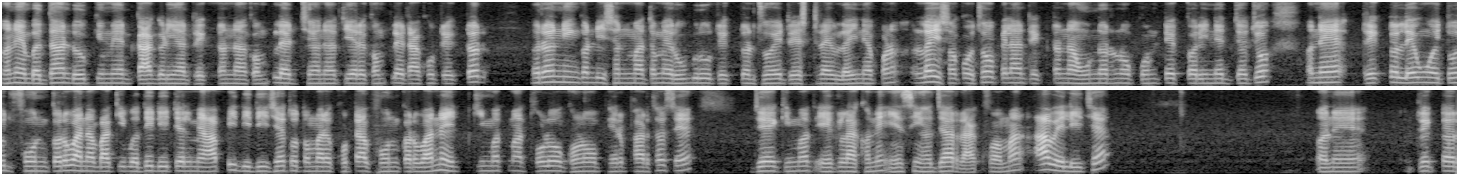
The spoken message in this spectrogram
અને બધા ડોક્યુમેન્ટ કાગળિયા ટ્રેક્ટરના કમ્પ્લેટ છે અને અત્યારે કમ્પ્લેટ આખું ટ્રેક્ટર રનિંગ કન્ડિશનમાં તમે રૂબરૂ ટ્રેક્ટર જોઈ ટેસ્ટ ડ્રાઈવ લઈને પણ લઈ શકો છો. પહેલાં ટ્રેક્ટરના ઓનરનો કોન્ટેક કરીને જ જજો અને ટ્રેક્ટર લેવું હોય તો જ ફોન કરવાના. બાકી બધી ડિટેલ મેં આપી દીધી છે, તો તમારે ખોટા ફોન કરવા નહીં. કિંમતમાં થોડો ઘણો ફેરફાર થશે. જે કિંમત એક લાખ અને એંસી હજાર રાખવામાં આવેલી છે. અને ટ્રેક્ટર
